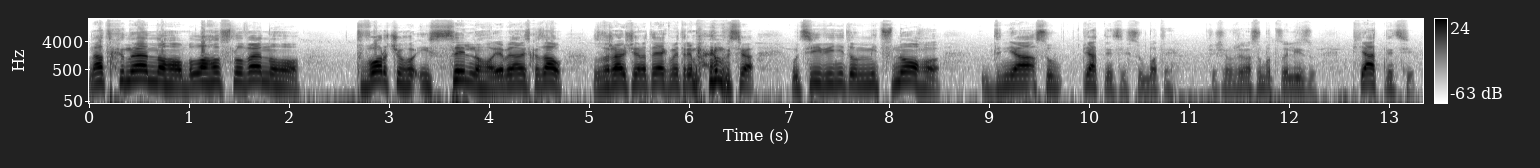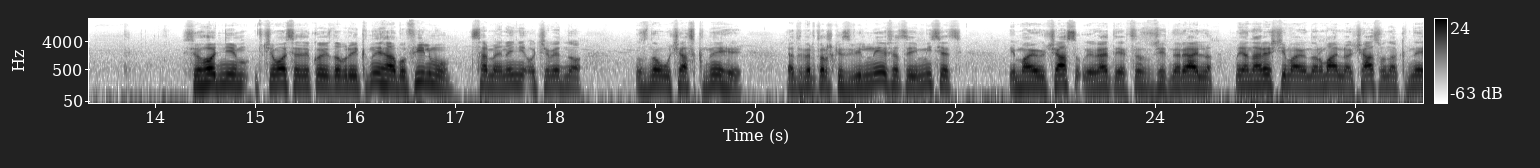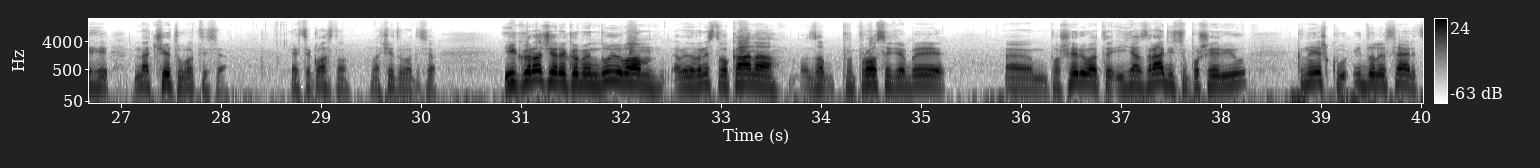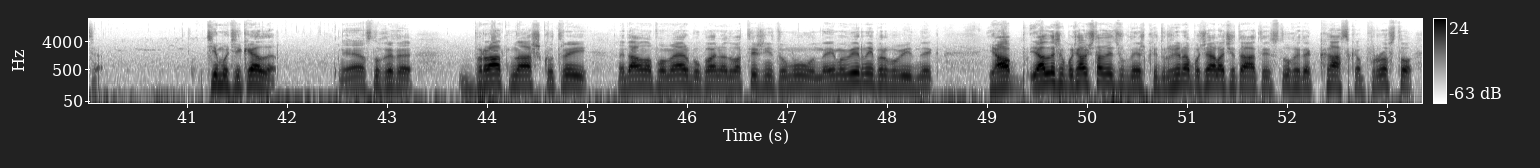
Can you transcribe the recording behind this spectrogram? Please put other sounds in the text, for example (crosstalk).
натхненного, благословенного, творчого і сильного, я би навіть сказав, зважаючи на те, як ми тримаємося у цій війні, то міцного дня суб... п'ятниці, суботи. Чи що вже на суботу залізу. П'ятниці. Сьогодні вчимося з якоїсь доброї книги або фільму. Саме нині, очевидно, знову час книги. Я тепер трошки звільнився цей місяць і маю час, уявляєте, як це звучить нереально. Я нарешті маю нормально часу на книги начитуватися. Як це класно начитуватися. І коротше рекомендую вам видавництво Кана просить, аби ем, поширювати, і я з радістю поширюю книжку Ідоли серця Тімоті Келлер. Е, Слухайте, брат наш, котрий недавно помер, буквально два тижні тому, неймовірний проповідник. Я, я лише почав читати цю книжку, і дружина почала читати. Слухайте, казка. Просто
